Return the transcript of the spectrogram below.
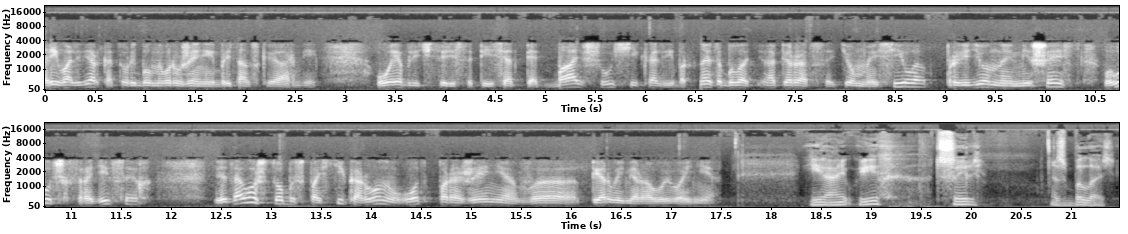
револьвер, который был на вооружении британской армии. Уэбли 455, большущий калибр. Это была операция «Темная сила», проведенная Ми-6 в лучших традициях для того, чтобы спасти корону от поражения в Первой мировой войне. И их цель сбылась.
